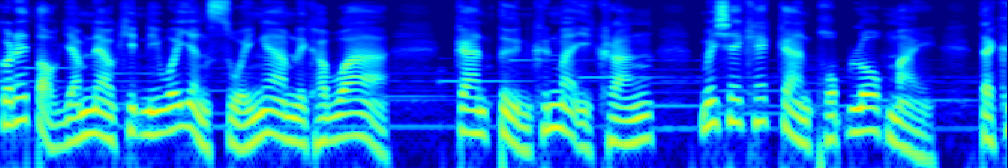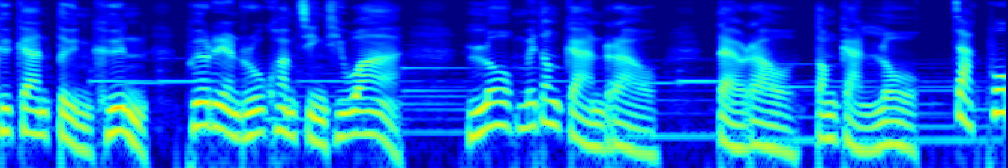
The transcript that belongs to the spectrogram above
ก็ได้ตอกย้ำแนวคิดนี้ไว้อย่างสวยงามเลยครับว่า การตื่นขึ้นมาอีกครั้ง ไม่ใช่แค่การพบโลกใหม่ แต่คือการตื่นขึ้นเพื่อเรียนรู้ความจริงที่ว่า โลกไม่ต้องการเรา แต่เราต้องการโลก จากผู้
